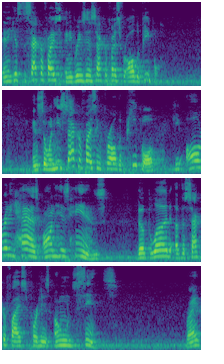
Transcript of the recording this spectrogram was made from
and he gets the sacrifice and he brings in a sacrifice for all the people. And so when he's sacrificing for all the people, he already has on his hands the blood of the sacrifice for his own sins. Right?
